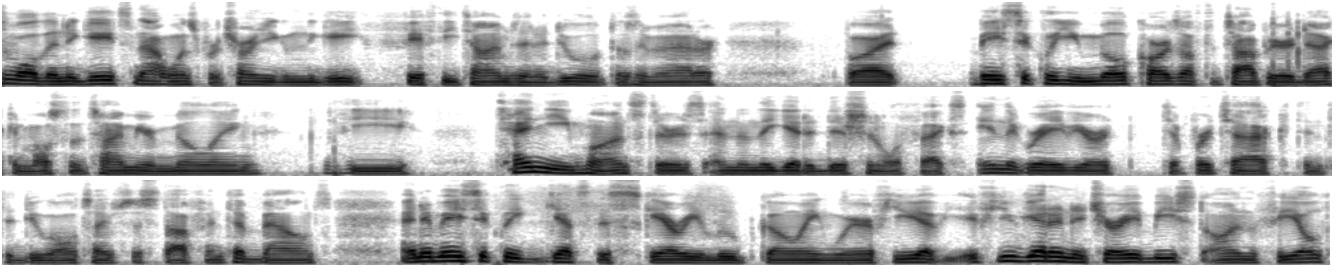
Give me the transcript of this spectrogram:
of all, the negate's not once per turn. You can negate 50 times in a duel. It doesn't matter. But basically, you mill cards off the top of your deck, and most of the time you're milling the Tenyi monsters, and then they get additional effects in the graveyard to protect and to do all types of stuff and to bounce. And it basically gets this scary loop going where if you have if you get a Naturia Beast on the field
